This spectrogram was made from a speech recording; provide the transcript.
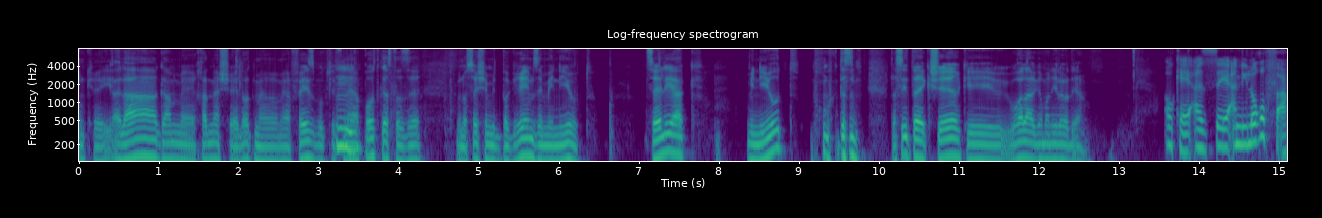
אוקיי, עלה גם אה, אחד מהשאלות מה, מהפייסבוק לפני Mm. הפודקאסט הזה, בנושא שמתבגרים, זה מיניות. צליאק, מיניות, תעשי את ההקשר, כי וואלה, גם אני לא יודע. אוקיי, אז אה, אני לא רופאה,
